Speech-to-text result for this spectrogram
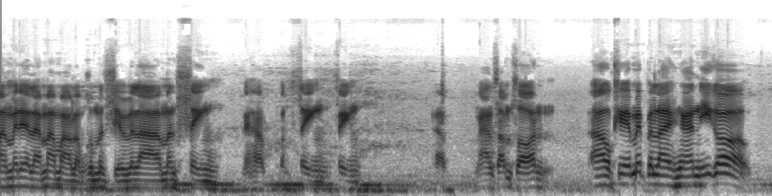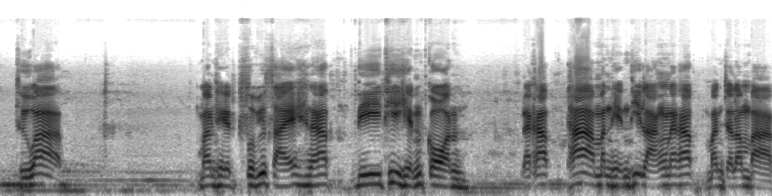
มันไม่ได้อะไรมากมายหรอกคือมันเสียเวลามันเซ็งนะครับ มันเซ็งเซ็งครับงานซ้ำซ้อนอ่าโอเคไม่เป็นไร งานนี้ก็ถือว่ามันเหตุสุดวิสัยนะครับ ดีที่เห็นก่อน นะครับ ถ้ามันเห็นทีหลังนะครับ มันจะลำบาก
